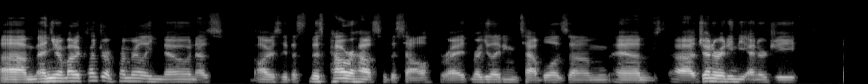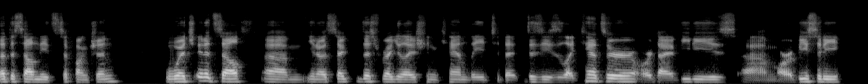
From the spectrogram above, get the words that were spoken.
Um, and you know, mitochondria are primarily known as obviously this this powerhouse of the cell, right, regulating metabolism and uh, generating the energy that the cell needs to function. Which in itself, um, you know, this regulation can lead to diseases like cancer or diabetes um, or obesity.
